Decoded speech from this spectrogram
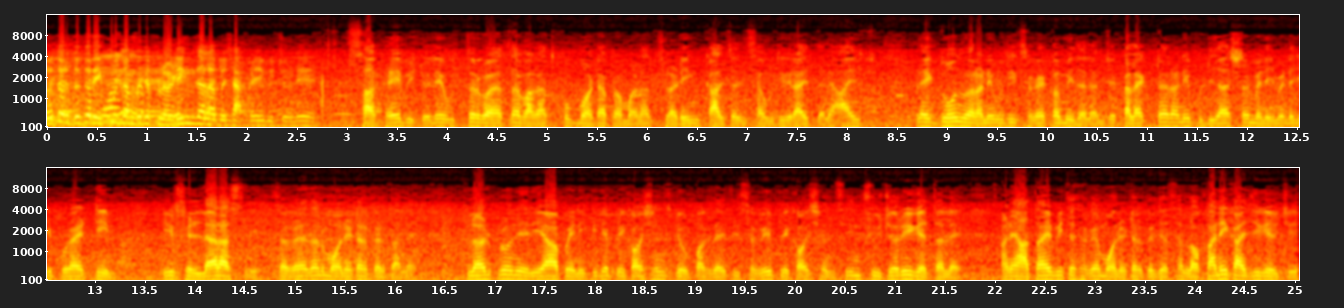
दोतोर दोतोर एकूच आमकां ते फ्लडिंग जाला पळय साखळे बिचोले. साखळे बिचोले उत्तर गोंयांतल्या भागात खूप मोठ्या प्रमाणात फ्लडिंग कालच्या दिसा उदीक रायत जालें आयज म्हळ्यार एक दोन वरांनी उदीक सगळें कमी जालें आमचे कलेक्टर आनी डिझास्टर मॅनेजमेंटाची पुराय टीम ही फिल्डार आसली सगळे जाण मॉनिटर करताले. फ्लड प्रोन एरिया पळय न्ही कितें प्रिकॉशन्स घेवपाक जाय ती सगळी प्रिकॉशन्स इन फ्युचरूय घेतले. आनी आतांय बी ते सगळे मॉनिटर करचे आसा. लोकांनी काळजी घेवची.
